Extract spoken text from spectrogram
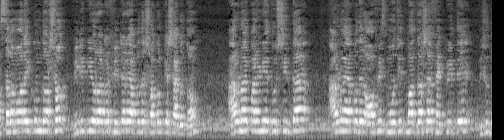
আসসালামু আলাইকুম দর্শক বিডিপি ওয়াটার ফিল্টারে আপনাদের সকলকে স্বাগতম। আর নয় পানি নিয়ে দুশ্চিন্তা, আর নয় আপনাদের অফিস, মসজিদ, মাদ্রাসা, ফ্যাক্টরিতে বিশুদ্ধ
